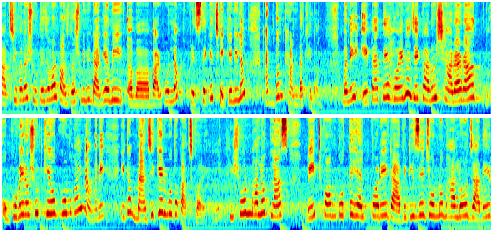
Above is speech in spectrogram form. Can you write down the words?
রাত্রিবেলা শুতে যাওয়ার পাঁচ দশ মিনিট আগে আমি বার করলাম ফ্রিজ থেকে ছেঁকে নিলাম, একদম ঠান্ডা খেলাম। মানে এটাতে হয় না যে কারোর সারা রাত ও ঘুমের ওষুধ খেয়েও ঘুম হয় না? মানে এটা ম্যাজিকের মতো কাজ করে। ভীষণ ভালো প্লাস ওয়েট কম করতে হেল্প করে ডায়াবেটিসের জন্য ভালো, যাদের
